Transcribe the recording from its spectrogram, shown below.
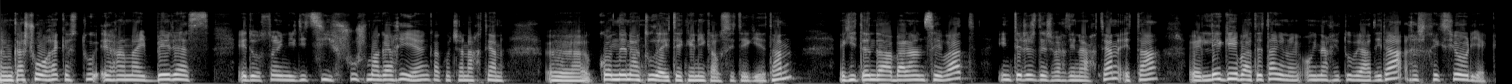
En kasu horrek ez du eran nahi berez edo zoin iritzi susmagarri, eh, kako artean uh, kondenatu daitekenik hauzitegietan, egiten da balantze bat, interes desberdin artean, eta uh, lege batetan oinarritu behar dira restrikzio horiek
